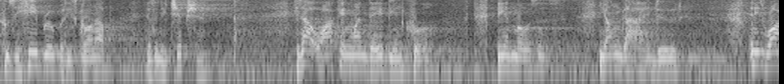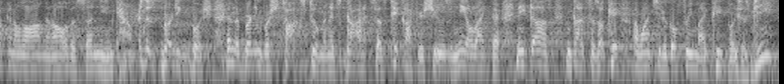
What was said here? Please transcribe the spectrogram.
who's a Hebrew but he's grown up as an Egyptian, he's out walking one day being cool, being Moses, young guy, dude. And he's walking along, and all of a sudden he encounters this burning bush. And the burning bush talks to him, and it's God. It says, Take off your shoes and kneel right there. And he does. And God says, Okay, I want you to go free my people. He says, Me?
